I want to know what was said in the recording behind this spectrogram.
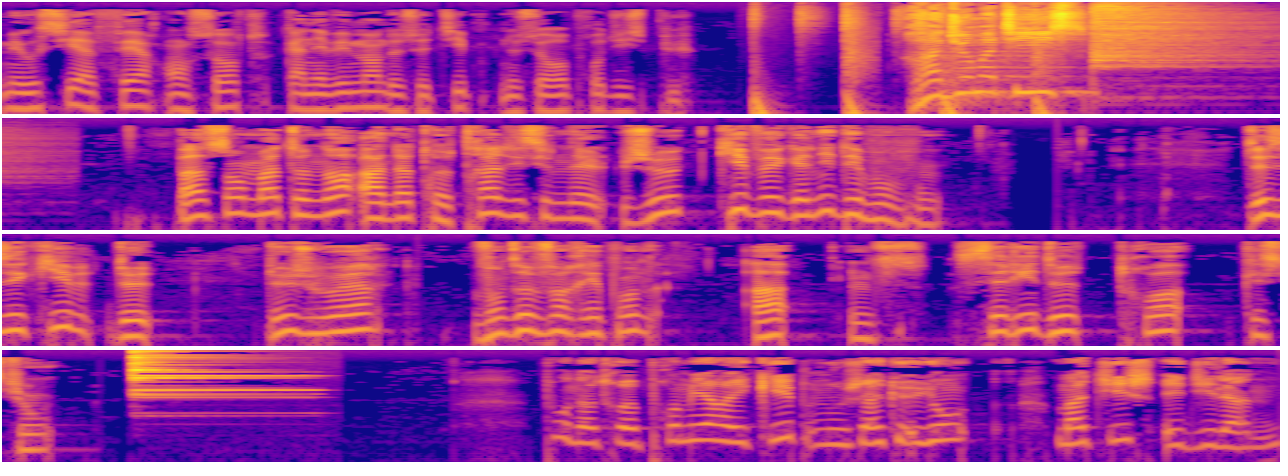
mais aussi à faire en sorte qu'un événement de ce type ne se reproduise plus. Radio Matisse Passons maintenant à notre traditionnel jeu qui veut gagner des bonbons? Deux équipes de deux joueurs vont devoir répondre à une série de trois questions. Pour notre première équipe, nous accueillons Mathis et Dylan.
